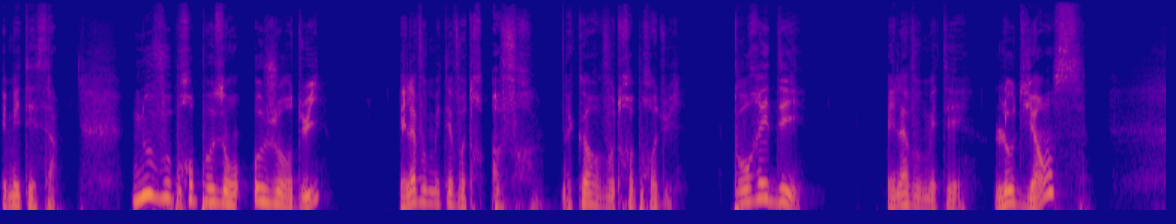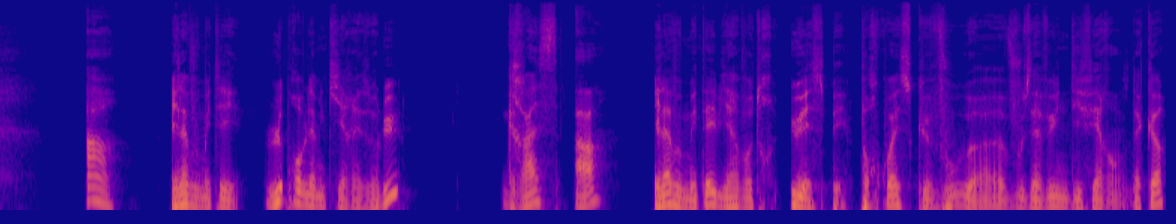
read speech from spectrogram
et mettez ça. Nous vous proposons aujourd'hui. Et là, vous mettez votre offre, d'accord, votre produit. Pour aider. Et là, vous mettez l'audience à, et là vous mettez le problème qui est résolu, grâce à, et là vous mettez bien votre USP. Pourquoi est-ce que vous, euh, vous avez une différence, d'accord?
